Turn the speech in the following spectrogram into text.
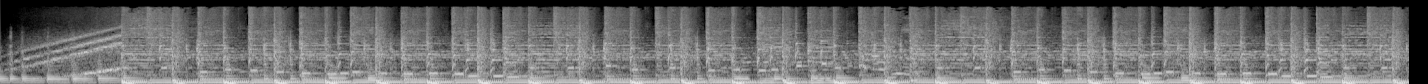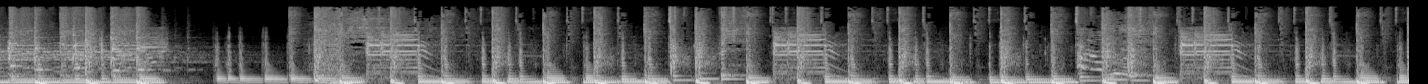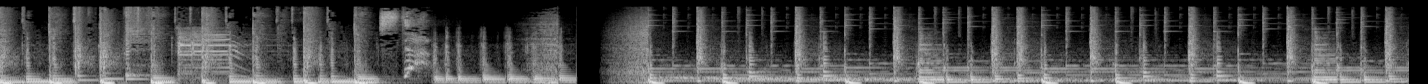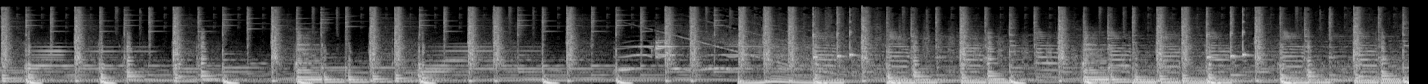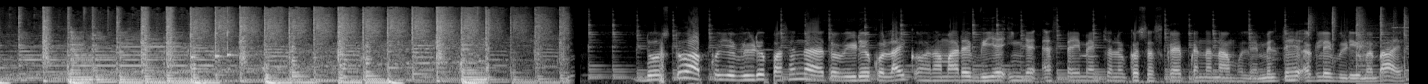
Música दोस्तों, आपको ये वीडियो पसंद आया तो वीडियो को लाइक और हमारे वी इंडियन एस्पाईमेंट चैनल को सब्सक्राइब करना ना भूलें। मिलते हैं अगले वीडियो में। बाय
